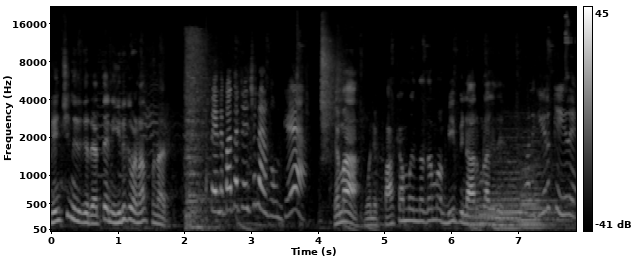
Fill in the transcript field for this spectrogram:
டென்ஷன் இருக்கிற ரத்த நீ இருக்க வேணாம்னு சொன்னாரு. இப்ப என்ன பார்த்தா டென்ஷனா இருக்கு உனக்கு? ஏமா உன்னை பார்க்காம இருந்தாதாம்மா பிபி நார்மலாகுது உனக்கு இருக்கு இரு.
